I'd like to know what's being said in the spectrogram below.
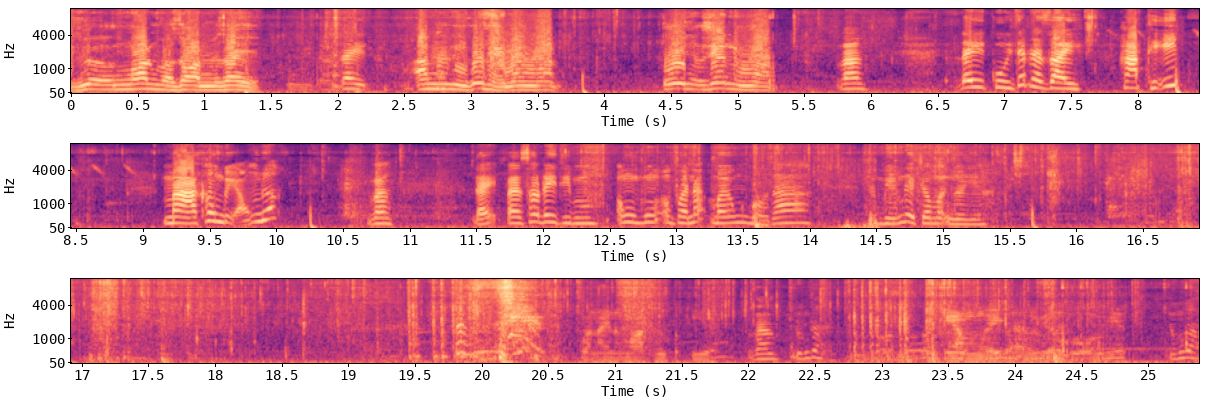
Dưa ngon và giòn và dày. Đây, ăn thì có thể là ngọt. Tôi nhận xét là ngọt Vâng. Đây cùi rất là dày Hạt thì ít Mà không bị óng nước. Vâng. Đấy và sau đây thì ông ông Phấn ạ Mời ông bổ ra từng miếng để cho mọi người quả này là ngọt hơn quả kia. Vâng đúng rồi. Em ấy là nó nó biết Đúng rồi.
